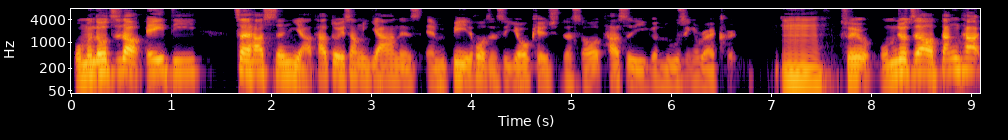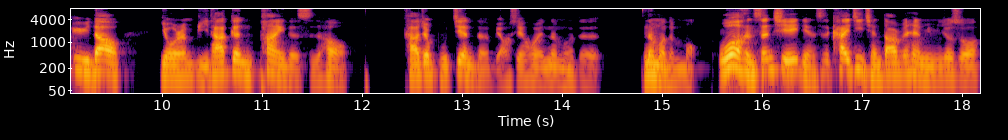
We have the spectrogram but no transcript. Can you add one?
我们都知道，AD 在他生涯他对上 Yanis、MB 或者是 Yokich 的时候，他是一个 losing record。嗯所以我们就知道，当他遇到有人比他更派的时候，他就不见得表现会那么的那么的猛。我很生气的一点是，开季前 Darvin Ham 明明就说，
